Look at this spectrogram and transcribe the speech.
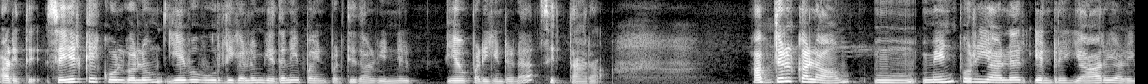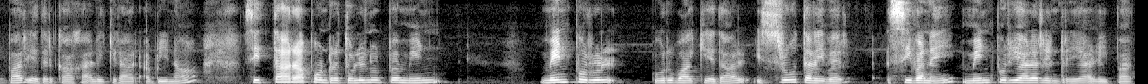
அடுத்து செயற்கைக்கோள்களும் ஏவ ஊர்திகளும் எதனை பயன்படுத்தியதால் விண்ணில் ஏவப்படுகின்றன? சித்தாரா. அப்துல் கலாம் மென்பொறியாளர் என்று யாரை அழைப்பார் எதற்காக அழைக்கிறார் அப்படின்னா சித்தாரா போன்ற தொழில்நுட்ப மென் மென்பொருள் உருவாக்கியதால் இஸ்ரோ தலைவர் சிவனை மென்பொறியாளர் என்றே அழைப்பார்.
